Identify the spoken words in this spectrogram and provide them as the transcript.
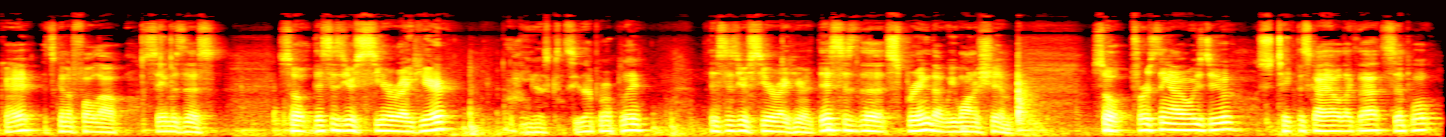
okay? It's gonna fall out, same as this. So this is your sear right here. You guys can see that properly. This is your sear right here. This is the spring that we wanna shim. So first thing I always do is take this guy out like that, simple.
